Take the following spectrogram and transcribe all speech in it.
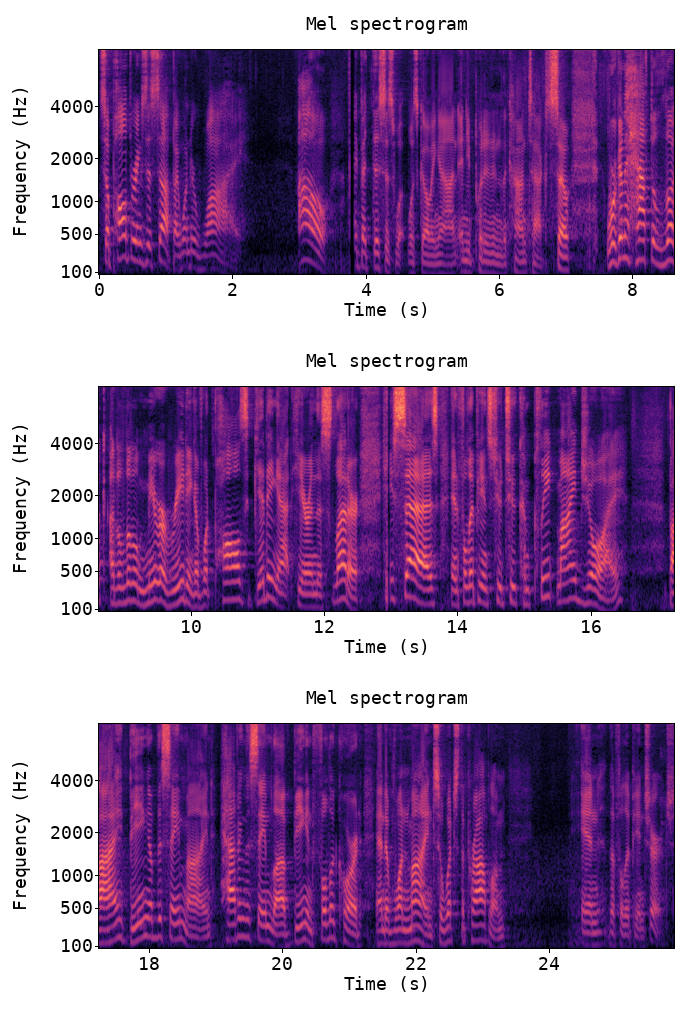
so Paul brings this up. I wonder why. Oh, I bet this is what was going on, and you put it into the context. So, we're going to have to look at a little mirror reading of what Paul's getting at here in this letter. He says in Philippians 2 2, complete my joy by being of the same mind, having the same love, being in full accord, and of one mind. So, what's the problem in the Philippian church?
